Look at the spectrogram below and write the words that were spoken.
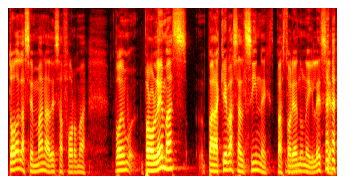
toda la semana de esa forma. problemas, ¿para qué vas al cine pastoreando una iglesia?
